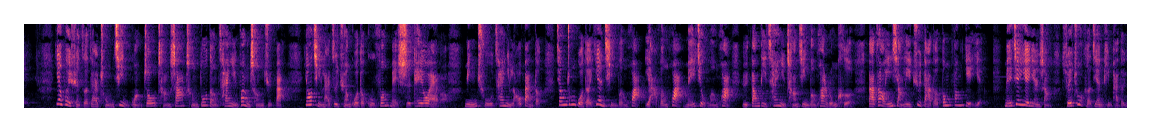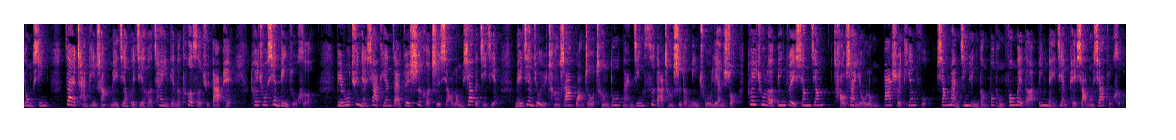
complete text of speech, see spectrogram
宴会选择在重庆、广州、长沙、成都等餐饮旺城举办。邀请来自全国的古风美食 KOL、名厨、餐饮老板等，将中国的宴请文化、雅文化、美酒文化与当地餐饮场景文化融合，打造影响力巨大的东方夜宴。梅见夜宴上随处可见品牌的用心，在产品上，梅见会结合餐饮店的特色去搭配，推出限定组合。比如去年夏天，在最适合吃小龙虾的季节，梅见就与长沙、广州、成都、南京四大城市的名厨联手，推出了冰醉香江、潮汕游龙、巴氏天府、香漫金陵等不同风味的冰梅见配小龙虾组合。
